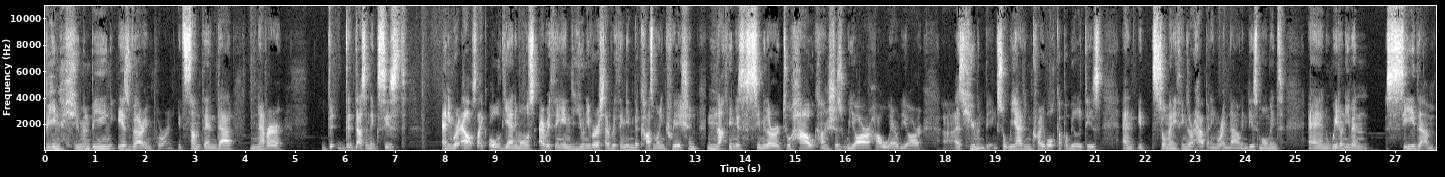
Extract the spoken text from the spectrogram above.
being human being is very important. It's something that never that doesn't exist anywhere else. Like all the animals, everything in the universe, everything in the cosmos in creation, nothing is similar to how conscious we are, how aware we are uh, as human beings. So we have incredible capabilities and it so many things are happening right now in this moment and we don't even see them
